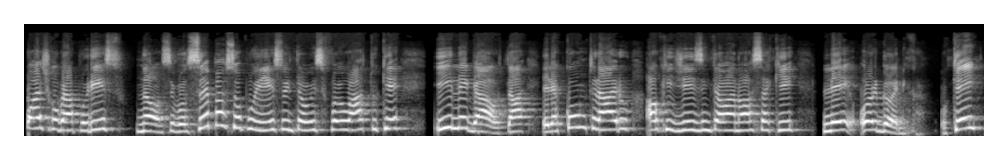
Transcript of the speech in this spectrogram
Pode cobrar por isso? Não. Se você passou por isso, então isso foi o ato que é ilegal, tá? Ele é contrário ao que diz então a nossa aqui lei orgânica, ok?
